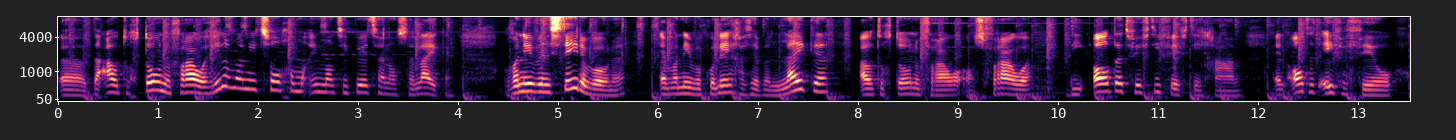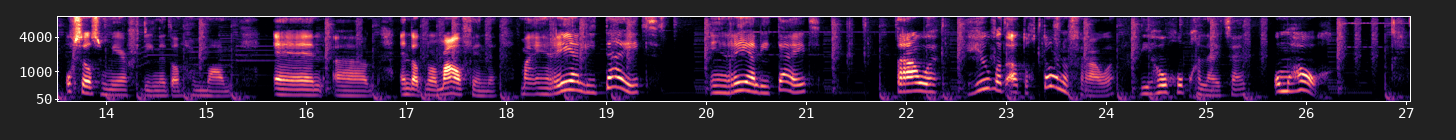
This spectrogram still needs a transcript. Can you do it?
uh, de autochtone vrouwen helemaal niet zo geëmancipeerd zijn als ze lijken. Wanneer we in steden wonen en wanneer we collega's hebben, lijken autochtone vrouwen als vrouwen die altijd 50-50 gaan en altijd evenveel of zelfs meer verdienen dan hun man. En, ehm, en dat normaal vinden. Maar in realiteit, in realiteit trouwen heel wat autochtone vrouwen die hoog opgeleid zijn omhoog.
